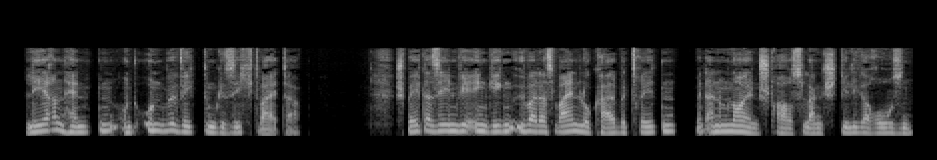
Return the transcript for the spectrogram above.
leeren Händen und unbewegtem Gesicht weiter. Später sehen wir ihn gegenüber das Weinlokal betreten mit einem neuen Strauß langstieliger Rosen,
